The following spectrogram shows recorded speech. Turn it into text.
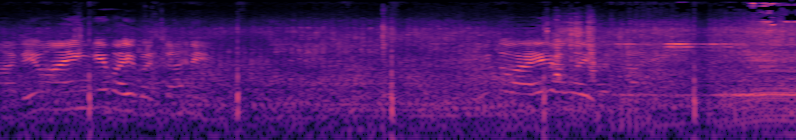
महादेव आएँगे भाई बचाने। तो आएगा भाई बचाने।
